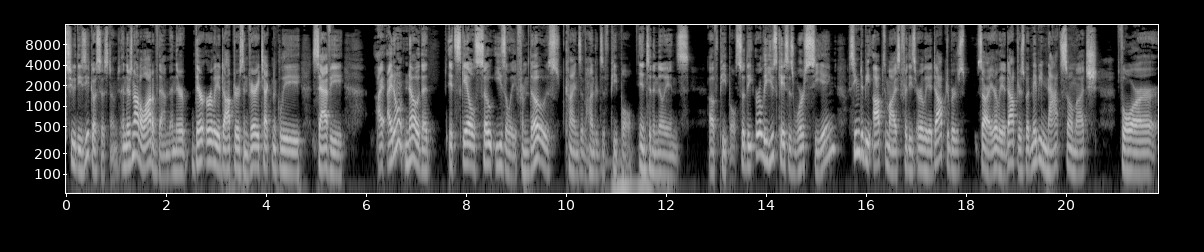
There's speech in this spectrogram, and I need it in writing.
to these ecosystems, and there's not a lot of them, and they're they're early adopters and very technically savvy. I, I don't know that it scales so easily from those kinds of hundreds of people into the millions of people. So the early use cases we're seeing seem to be optimized for these early adopters, sorry, early adopters, but maybe not so much for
